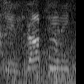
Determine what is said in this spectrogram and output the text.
Danny. Drop, Danny.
